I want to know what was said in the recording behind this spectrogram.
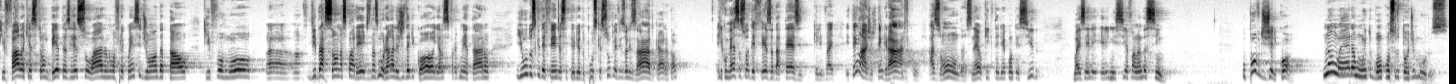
que fala que as trombetas ressoaram numa frequência de onda tal que formou a, a vibração nas paredes, nas muralhas de Jericó, e elas se fragmentaram. E um dos que defende essa teoria do pulso, que é super visualizado, cara, tal, ele começa a sua defesa da tese que ele vai. E tem lá, gente, tem gráfico, as ondas, né, o que, que teria acontecido. Mas ele, ele inicia falando assim: o povo de Jericó não era muito bom construtor de muros.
